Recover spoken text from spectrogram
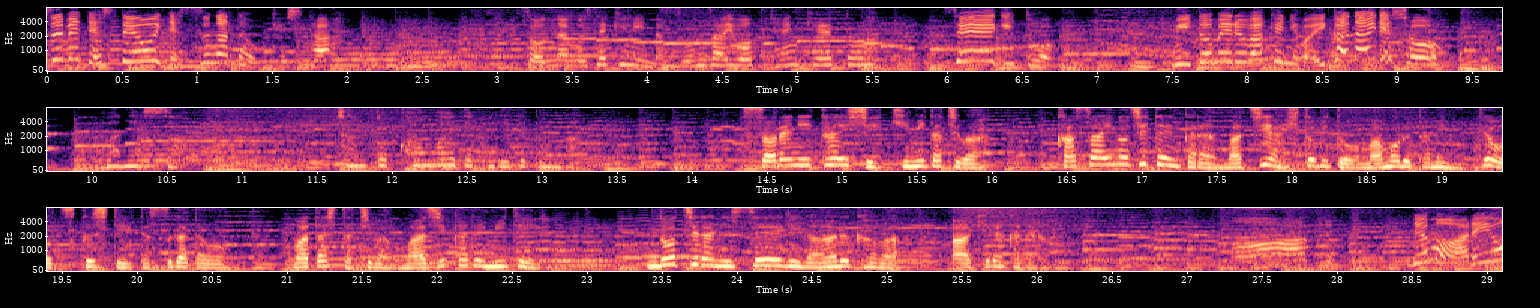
全て捨ておいて姿を消したそんな無責任な存在を典型と正義と認めるわけにはいかないでしょう。バネッサちゃんと考えてくれてたんだ。それに対し君たちは火災の時点から町や人々を守るために手を尽くしていた姿を私たちは間近で見ている。どちらに正義があるかは明らかだろう。あーででもあれよ。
